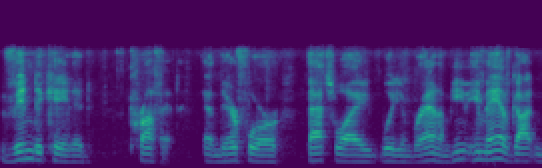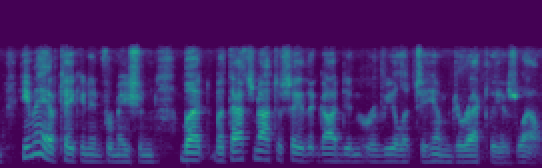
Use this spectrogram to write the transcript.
vindicated prophet, and therefore that's why William Branham he, he may have gotten he may have taken information, but but that's not to say that God didn't reveal it to him directly as well,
